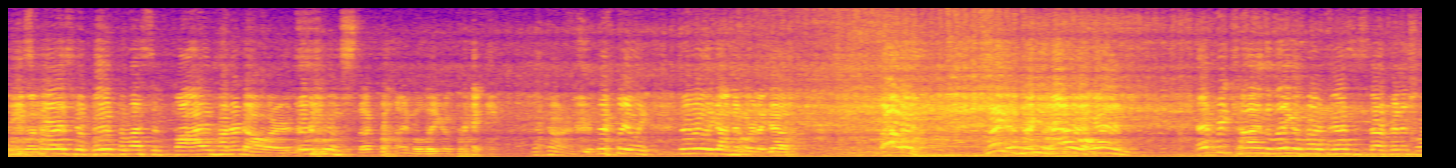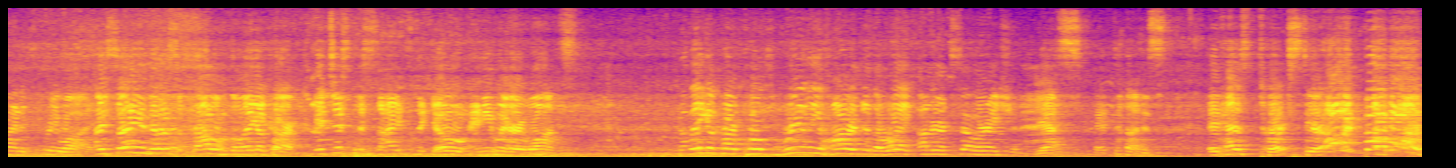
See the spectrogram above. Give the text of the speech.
These cars were built for less than $500. everyone's stuck behind the Lego brick. they really, they really got nowhere to go. Oh! Lego brick again. Every time the Lego car passes the start finish line, it's three wide. I'm starting to notice a problem with the Lego car. It just decides to go anywhere it wants. The Lego car pulls really hard to the right under acceleration. Yes, it does. It has torque steer. Oh, and Fubar!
